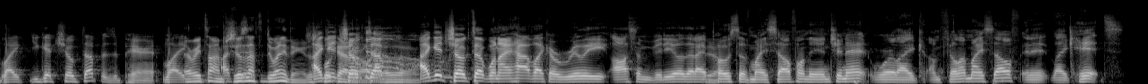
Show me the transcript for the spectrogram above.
like you get choked up as a parent. Like Mm-hmm. Every time I she doesn't feel- have to do anything. Just I look get at choked all up. I get choked up when I have like a really awesome video that I post of myself on the internet where like I'm feeling myself and it like hits.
